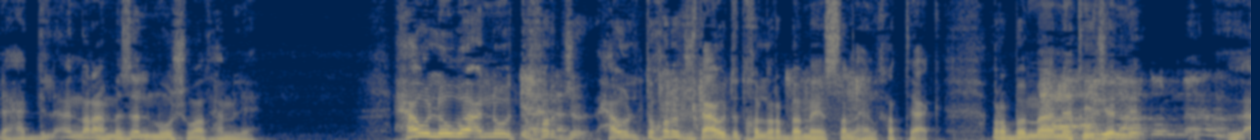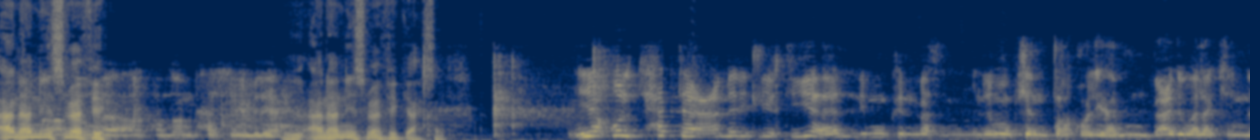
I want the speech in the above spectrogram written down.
لحد الآن راه مازال موش واضح مليح. حاول هو أنه تخرج حاول تخرج وتعاود تدخل ربما يصلح الخط تاعك. ربما آه نتيجة. أظن الآن هاني نسمع فيك. أظن تحسن مليح. الآن هاني نسمع فيك أحسن. هي قلت حتى عملية الاغتيال اللي ممكن اللي ممكن نطرقوا عليها من بعد ولكن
